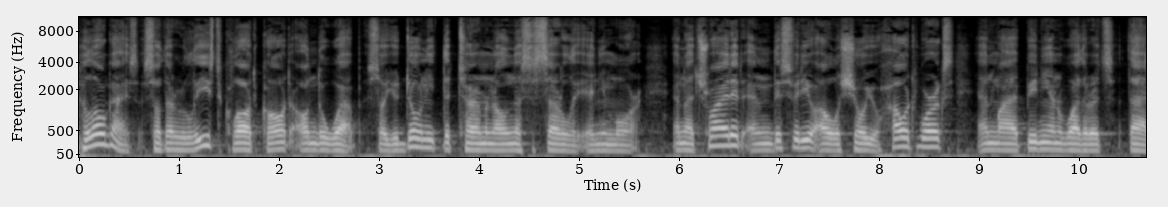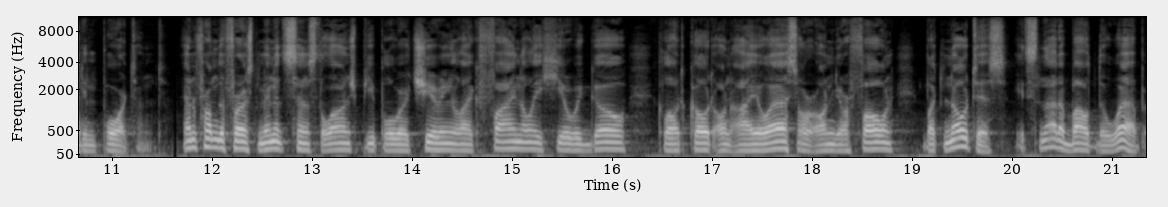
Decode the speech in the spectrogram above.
Hello guys, so they released Claude Code on the web, so you don't need the terminal necessarily anymore. And I tried it and in this video I will show you how it works and my opinion whether it's that important. And from the first minute since the launch people were cheering like finally here we go, Claude Code on iOS or on your phone. But notice, it's not about the web,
